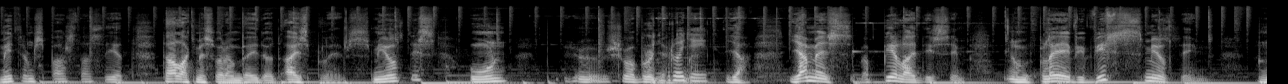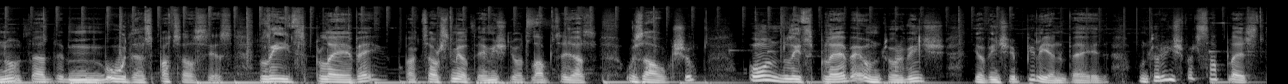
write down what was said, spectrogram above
mitrums pārstās iet. Tālāk mēs varam veidot aizplēves smiltis un uh, šo bruģēti. Ja mēs pielaidīsim plēvi virs smiltīm, nu, tad mm, ūdens pacelsies līdz plēvei. Caur smiltīm viņš ļoti labi ceļās uz augšu. Un līdz plēvei, un tur viņš, jo viņš ir pilienu veida, un tur viņš var saplēst.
